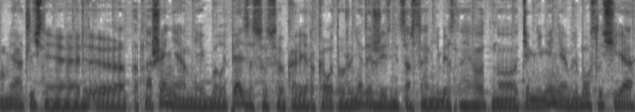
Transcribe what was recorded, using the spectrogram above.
у меня отличные э, отношения. У меня их было пять за всю свою карьеру. Кого-то уже нет из жизни, царство небесное. Вот. Но, тем не менее, в любом случае, я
